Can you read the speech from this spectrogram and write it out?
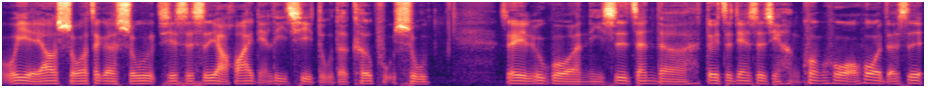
我也要说，这个书其实是要花一点力气读的科普书。所以，如果你是真的对这件事情很困惑，或者是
